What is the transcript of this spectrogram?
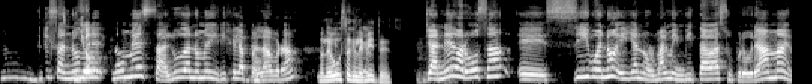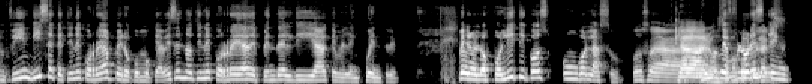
Dilsa no, me, no me saluda, no me dirige la palabra. No le gusta que le este, imites. Janet Barbosa, eh, sí, bueno, ella normal me invitaba a su programa, en fin, dice que tiene correa, pero como que a veces no tiene correa, depende del día que me la encuentre. Pero los políticos, un golazo. O sea, claro, de Flores en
